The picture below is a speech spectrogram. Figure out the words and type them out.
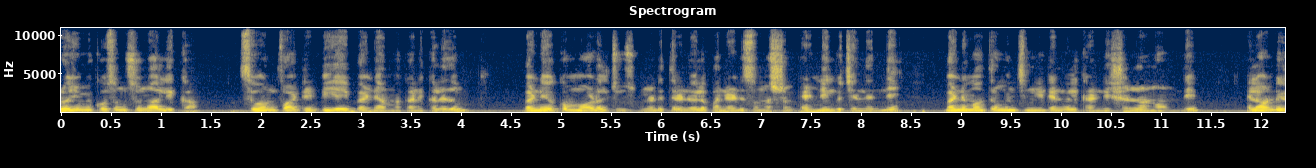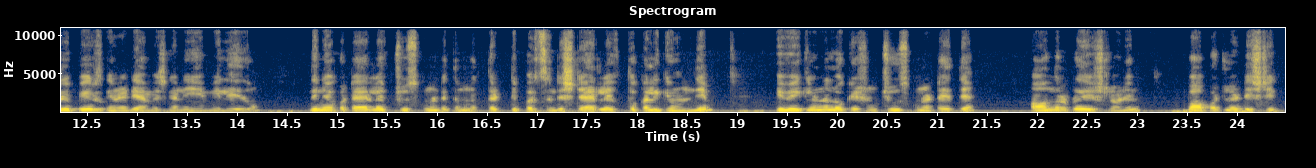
రోజు మీకోసం సునాలిక సెవెన్ ఫార్టీ డిఐ బండి అమ్మకానికి కలదు. బండి యొక్క మోడల్ చూసుకున్నట్టయితే రెండు వేల పన్నెండు సంవత్సరం ఎండింగ్ చెందింది. బండి మాత్రం మంచి నీట్ అండ్ వెల్ కండిషన్లోనే ఉంది. ఎలాంటి రిపేర్స్ కానీ డ్యామేజ్ కానీ ఏమీ లేదు. దీని యొక్క టైర్ లైఫ్ చూసుకున్నట్టయితే మనకు థర్టీ పర్సెంటేజ్ టైర్ లైఫ్తో కలిగి ఉంది. ఈ వెహికల్ ఉన్న లొకేషన్ చూసుకున్నట్టయితే ఆంధ్రప్రదేశ్లోని బాపట్ల డిస్టిక్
